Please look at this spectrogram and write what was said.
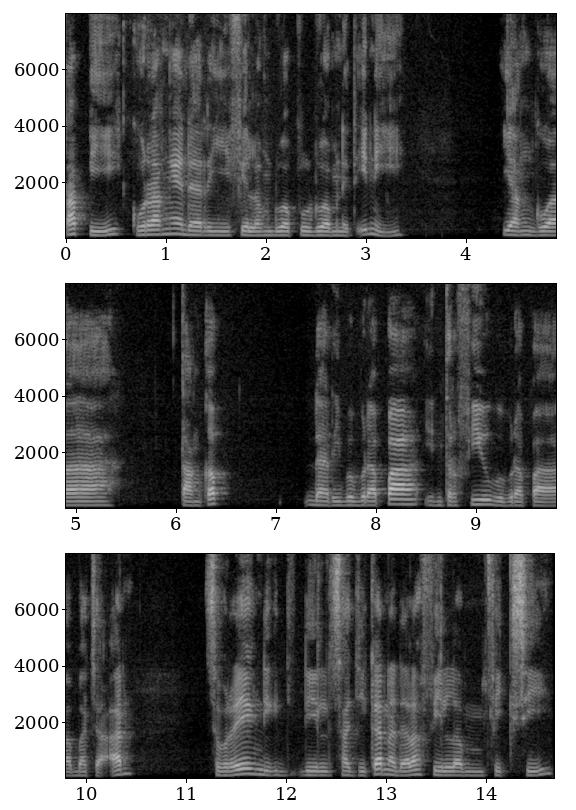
Tapi kurangnya dari film 22 menit ini yang gue tangkep dari beberapa interview, beberapa bacaan, sebenarnya yang di, disajikan adalah film fiksi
